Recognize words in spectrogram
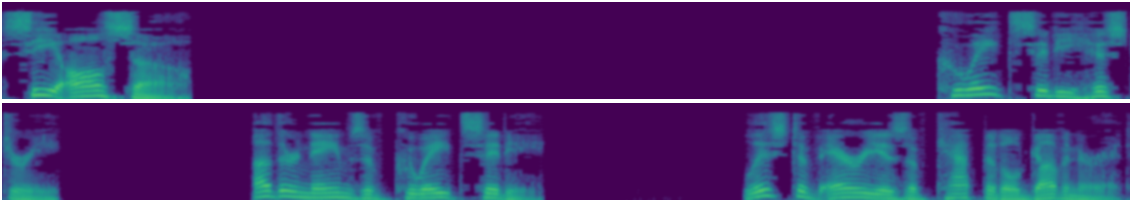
See also Kuwait City history. Other names of Kuwait City. List of areas of capital governorate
